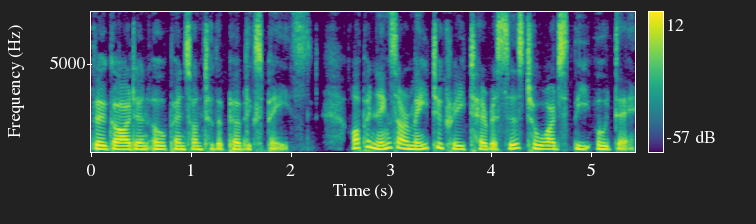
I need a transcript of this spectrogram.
The garden opens onto the public space. Openings are made to create terraces towards the Odet.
